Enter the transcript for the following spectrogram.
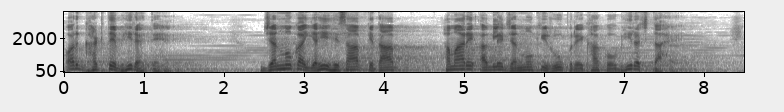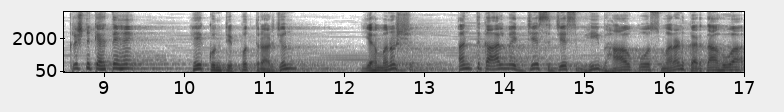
और घटते भी रहते हैं। जन्मों का यही हिसाब किताब हमारे अगले जन्मों की रूपरेखा को भी रचता है। कृष्ण कहते हैं, हे कुंती पुत्र अर्जुन, यह मनुष्य अंतकाल में जिस जिस भी भाव को स्मरण करता हुआ,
